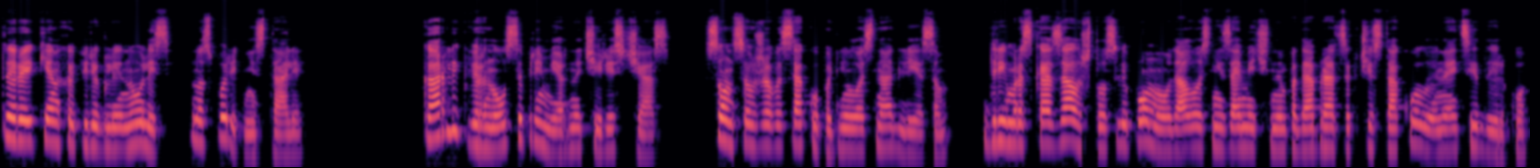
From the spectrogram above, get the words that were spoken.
Тера и Кенха переглянулись, но спорить не стали. Карлик вернулся примерно через час. Солнце уже высоко поднялось над лесом. Дрим рассказал, что слепому удалось незамеченным подобраться к чистоколу и найти дырку.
